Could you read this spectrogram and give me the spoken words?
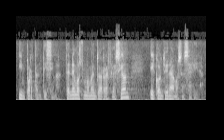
importantísima. Tenemos un momento de reflexión y continuamos enseguida.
